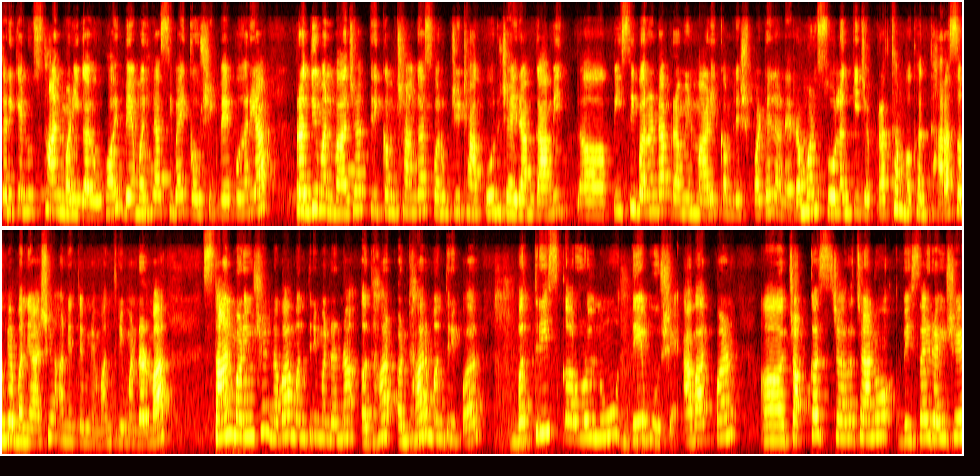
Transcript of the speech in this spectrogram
તરીકેનું સ્થાન મળી ગયું હોય. બે મહિલા સિવાય કૌશિક વેપરિયા પ્રદ્યુમન વાજા, ત્રિકમ છાંગા, સ્વરૂપજી ઠાકોર, જયરામ ગામી પીસી બરંડા, પ્રવીણ માળી, કમલેશ પટેલ અને રમણ સોલંકી જે પ્રથમ વખત ધારાસભ્ય બન્યા છે અને તેમને મંત્રીમંડળમાં સ્થાન મળ્યું છે. નવા મંત્રીમંડળના અઢાર અઢાર મંત્રી પર બત્રીસ કરોડનું દેવું છે. આ વાત પણ ચોક્કસ ચર્ચાનો વિષય રહી છે.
